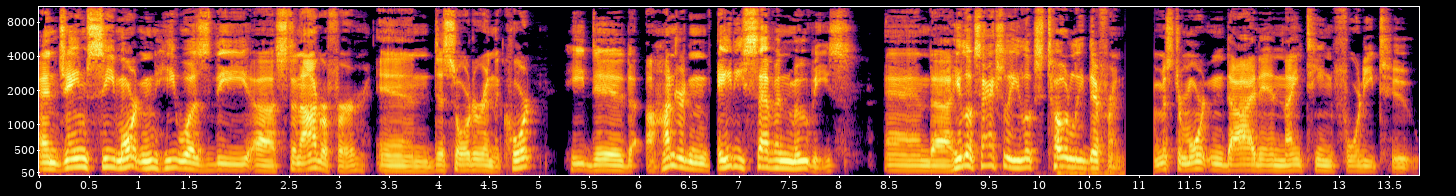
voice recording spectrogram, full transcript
And James C. Morton, he was the uh, stenographer in Disorder in the Court. He did 187 movies, and uh, he looks actually he looks totally different. Mr. Morton died in 1942.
